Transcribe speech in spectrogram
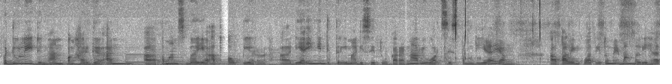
peduli dengan penghargaan uh, teman sebaya atau peer. Uh, dia ingin diterima di situ karena reward system dia yang uh, paling kuat itu memang melihat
